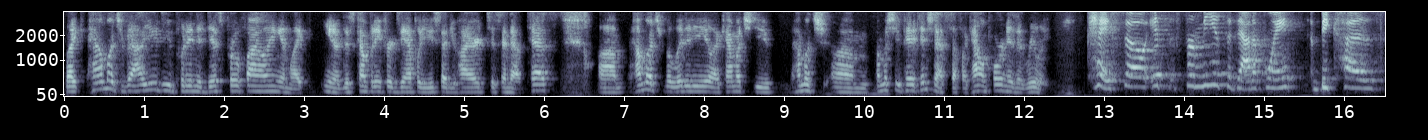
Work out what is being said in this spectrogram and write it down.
like, how much value do you put into disc profiling? And like, you know, this company, for example, you said you hired to send out tests. Um, how much validity? Like, how much do you how much um, how much do you pay attention to that stuff? Like, how important is it really? Okay, so it's for me, it's a data point because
